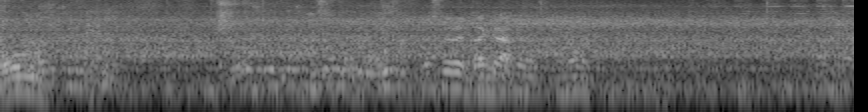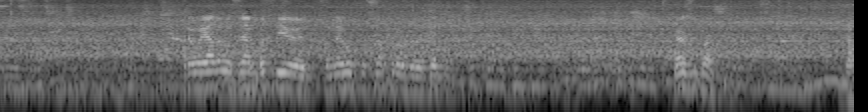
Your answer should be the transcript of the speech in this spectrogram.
Oh. Je traka. Treba ja da го вземам бативе, со него почна прво да летете. Кажи баш. Да,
